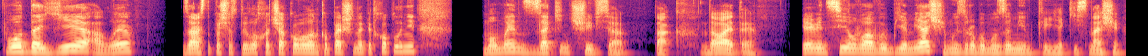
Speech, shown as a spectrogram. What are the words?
подає, але зараз не пощастило, хоча Коваленко перший на підхопленні. Момент закінчився. Так, давайте. Кевін Сілва виб'є м'яч, і ми зробимо замінки якісь наші.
